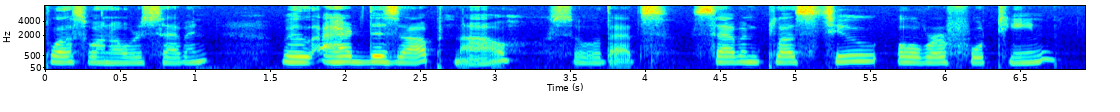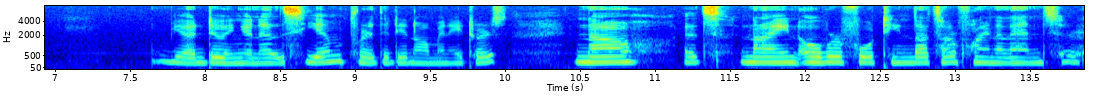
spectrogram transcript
Plus 1 over 7 we'll add this up now. So that's 7 plus 2 over 14 we are doing an LCM for the denominators. Now it's 9 over 14 that's our final answer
